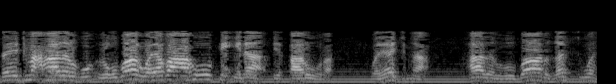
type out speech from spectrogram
فيجمع هذا الغبار ويضعه في إناء في قارورة. ويجمع هذا الغبار غزوة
